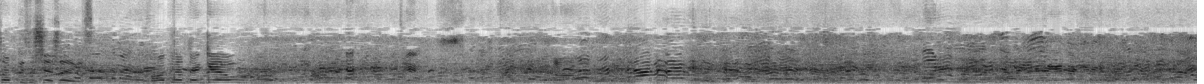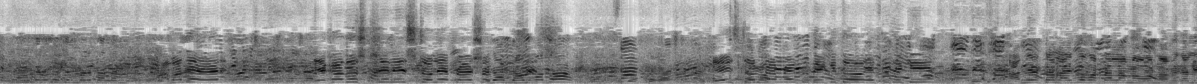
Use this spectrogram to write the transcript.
সব কিছু শেষ হয়ে গেছে। ওকে থ্যাংক ইউ আমাদের একাদশ শ্রেণির স্টলে প্রায় সব। এই স্টলটা আমরা একটু দেখি তো একটু দেখি। আমি একটা লাইভও করতাম না আমি খালি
